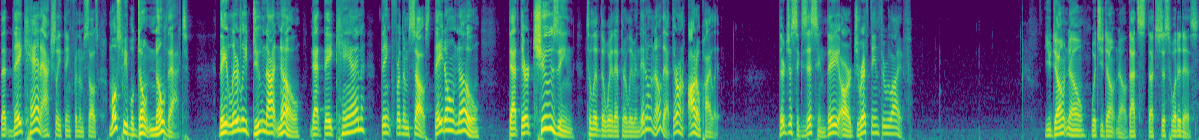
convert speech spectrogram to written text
that they can actually think for themselves. Most people don't know that. They literally do not know that they can think for themselves. They don't know that they're choosing to live the way that they're living. They don't know that. They're on autopilot. They're just existing. They are drifting through life. You don't know what you don't know. That's that's just what it is.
